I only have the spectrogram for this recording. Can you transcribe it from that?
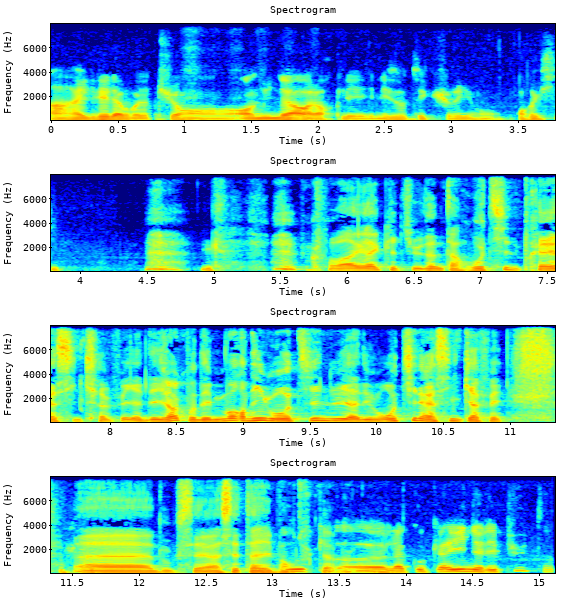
à régler la voiture en, en une heure alors que les, les autres écuries ont, ont réussi. Qu'on regrette que tu nous donnes ta routine pré-Racing Café. Il y a des gens qui ont des morning routines, lui, il a une routine Racing Café. Euh, donc c'est assez terrible en tout cas. Euh, la cocaïne et les putes. Hein.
